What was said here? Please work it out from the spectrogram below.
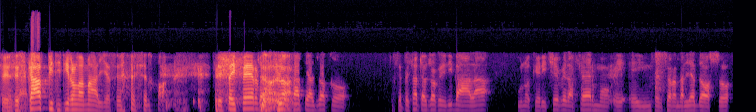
Cioè, esatto. Se scappi ti tirano la maglia, se, se no, se stai fermo... Cioè, no, no. Pensate al gioco, se pensate al gioco di Dybala, uno che riceve da fermo e, e in funzione andargli addosso,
